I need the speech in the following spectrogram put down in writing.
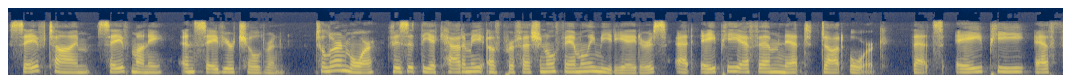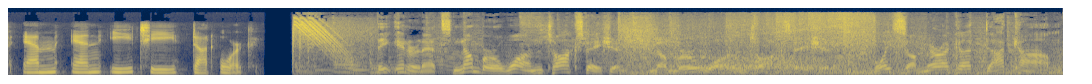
Save time, save money, and save your children. To learn more, visit the Academy of Professional Family Mediators at apfmnet.org. That's apfmnet.org the Internet's number one talk station. Number one talk station. VoiceAmerica.com.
